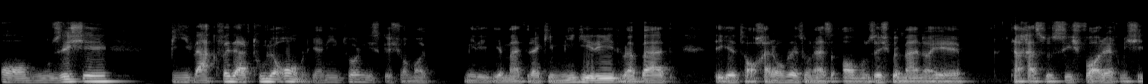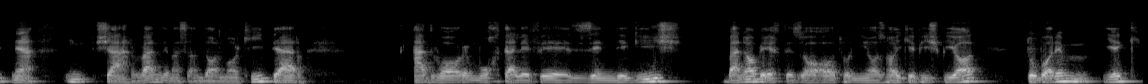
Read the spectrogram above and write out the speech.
آموزش بیوقفه در طول عمر. یعنی اینطور نیست که شما میرید یه مدرکی می‌گیرید و بعد دیگه تا آخر عمرتون از آموزش به معنای تخصصیش فارغ میشید. نه این شهروند مثلا دانمارکی در ادوار مختلف زندگیش بنا به اختزاعات و نیازهایی که پیش بیاد دوباره یک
